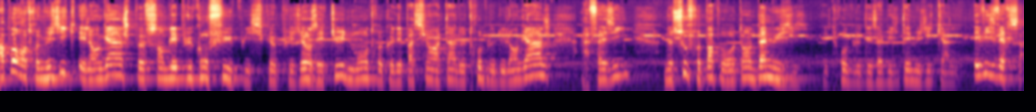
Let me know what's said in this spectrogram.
Rapports entre musique et langage peuvent sembler plus confus puisque plusieurs études montrent que des patients atteints de troubles du langage, aphasie, ne souffrent pas pour autant d'amusie, les troubles des habiletés musicales, et vice-versa.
